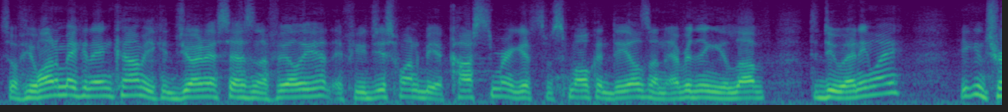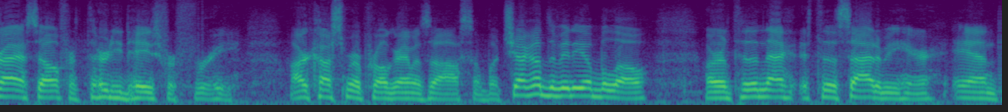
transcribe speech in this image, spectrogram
So if you want to make an income, you can join us as an affiliate. If you just want to be a customer and get some smoking deals on everything you love to do anyway, you can try us out for 30 days for free. Our customer program is awesome. But check out the video below or to the next, to the side of me here and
